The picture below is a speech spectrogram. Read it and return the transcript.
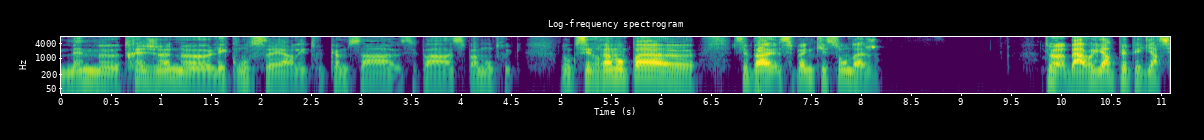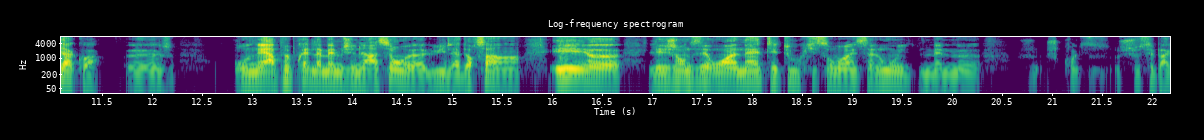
même très jeune, les concerts, les trucs comme ça, c'est pas c'est pas mon truc. Donc c'est vraiment pas c'est pas c'est pas une question d'âge bah regarde Pepe Garcia quoi. Euh, on est à peu près de la même génération. Euh, lui, il adore ça. Hein. Et euh, les gens de 01 net et tout qui sont dans les salons, même, je, je, crois que je sais pas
